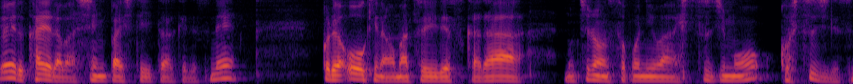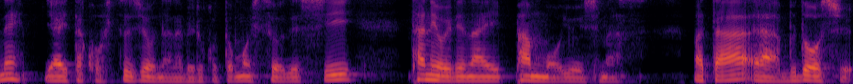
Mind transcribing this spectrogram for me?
いわゆる彼らは心配していたわけですね。これは大きなお祭りですから、もちろんそこには羊も、子羊ですね、焼いた子羊を並べることも必要ですし、種を入れないパンも用意します。また、ぶどう酒、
